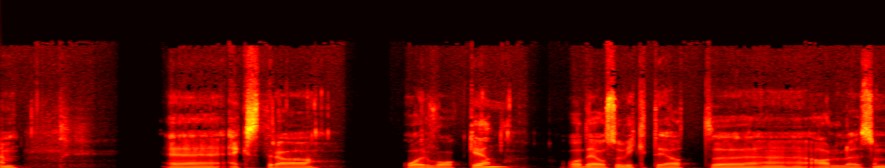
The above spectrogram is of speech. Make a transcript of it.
eh, ekstra årvåken. Og det er også viktig at uh, alle som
